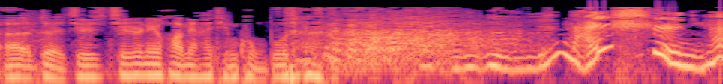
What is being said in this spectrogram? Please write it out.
呃，对，其实其实那画面还挺恐怖的。你你是男士，你看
